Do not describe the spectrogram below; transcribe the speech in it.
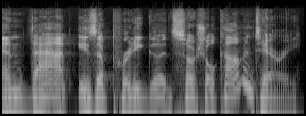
And that is a pretty good social commentary.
